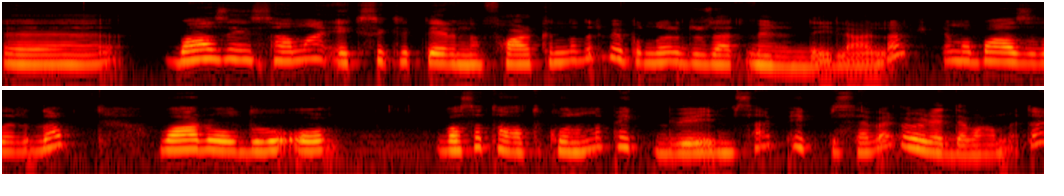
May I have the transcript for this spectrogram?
e, bazı insanlar eksikliklerinin farkındadır ve bunları düzeltme yönünde ilerler. Ama bazıları da var olduğu o vasat altı konumu pek bir benimser, pek bir sever, öyle devam eder.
